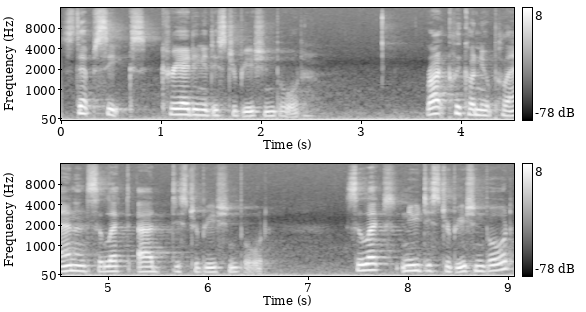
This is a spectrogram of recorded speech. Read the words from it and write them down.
Step 6. Creating a distribution board. Right click on your plan and select Add Distribution Board. Select New Distribution Board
